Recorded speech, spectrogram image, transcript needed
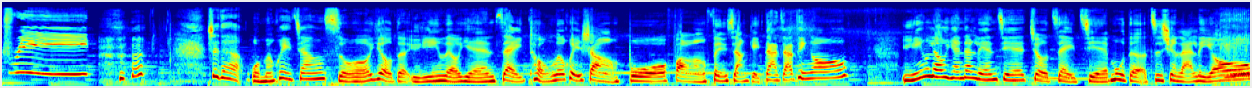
treat？是的，我们会将所有的语音留言在同乐会上播放，分享给大家听哦。语音留言的连接就在节目的资讯栏里哦。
